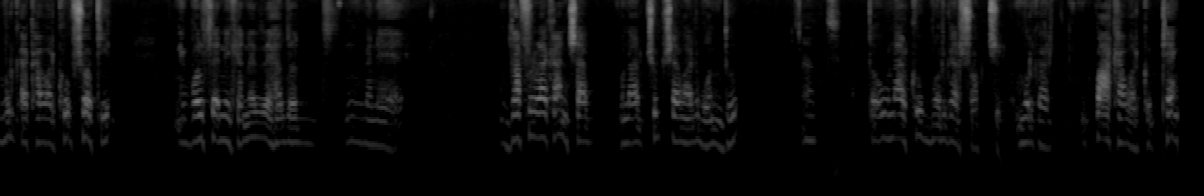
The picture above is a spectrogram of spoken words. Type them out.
মুরগা খাওয়ার খুব শৌখিন উনি বলছেন এখানে যে হজরত মানে জাফরুল্লাহ খান সাহেব ওনার ছুটসামার বন্ধু। আচ্ছা। তো ওনার খুব মুরগার শখ ছিল। মুরগার পা খাওয়ার খুব ঠ্যাং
